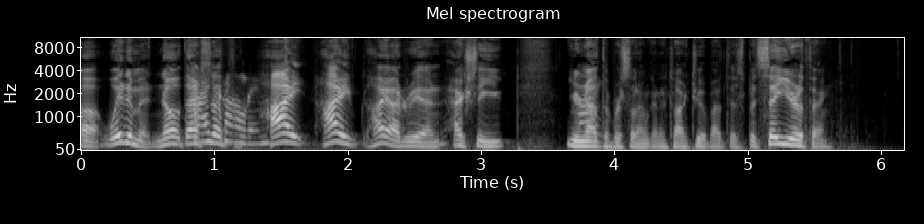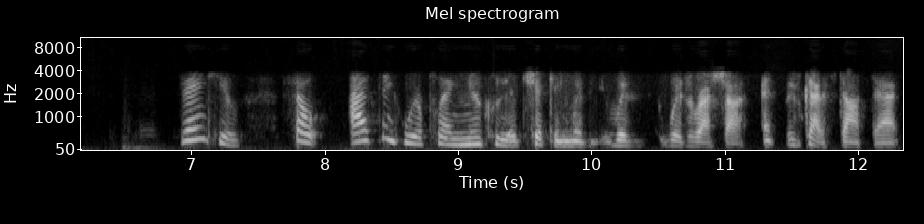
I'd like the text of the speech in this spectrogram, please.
Uh, wait a minute. No, that's hi, not. Colin. Hi, hi, hi, Adrienne. Actually, you're hi. not the person I'm going to talk to about this, but say your thing. Thank you. So I think we're playing nuclear chicken with with with Russia, and we've got to stop that.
